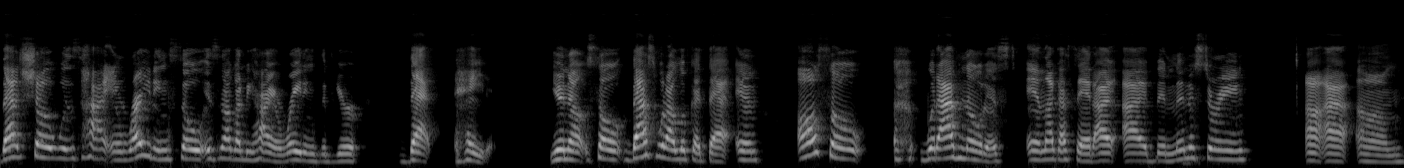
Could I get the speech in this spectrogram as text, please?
that show was high in ratings. So it's not going to be high in ratings if you're that hated, you know. So that's what I look at that, and also what I've noticed, and like I said, I I've been ministering. Uh, I um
